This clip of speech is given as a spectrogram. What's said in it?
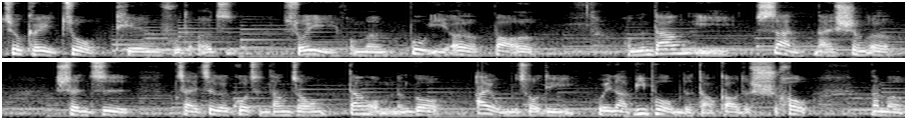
就可以做天父的儿子。所以，我们不以恶报恶，我们当以善来胜恶。甚至在这个过程当中，当我们能够爱我们的仇敌，为那逼迫我们的祷告的时候，那么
